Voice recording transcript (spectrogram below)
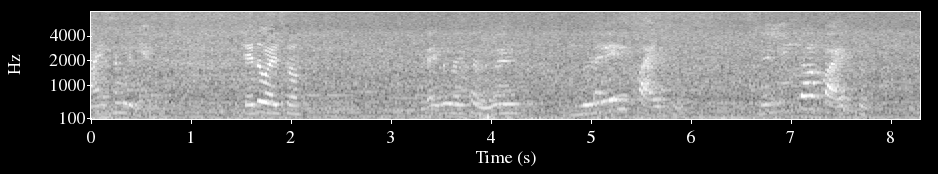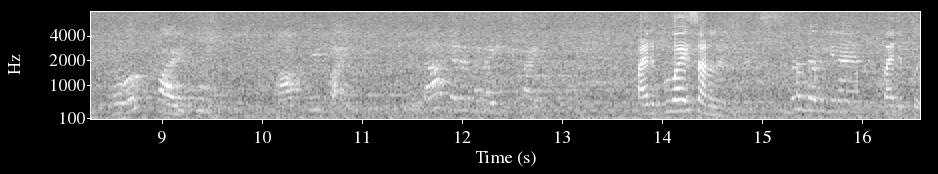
പായസം കുടിക്കാൻ. ഏത് പായസം? ഇവിടെ ഒരു പായസം മുളേരി പായസം. നെല്ലിക്ക പായസം. റോസ് പായസം. ആപ്പിൾ പായസം. എല്ലാ തരം വെറൈറ്റി പായസം. പരിപ്പ് വയസ്സാണ് കഴിക്കുന്നത്. പരിപ്പ്.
